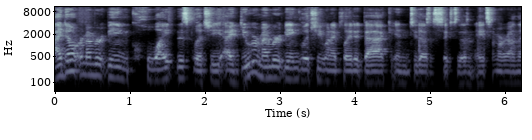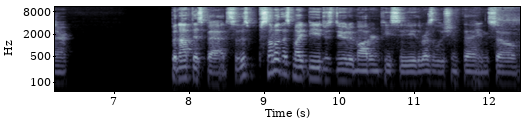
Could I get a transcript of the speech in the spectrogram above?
I don't remember it being quite this glitchy. I do remember it being glitchy when I played it back in 2006, 2008, somewhere around there. But not this bad. So this some of this might be just due to modern PC, the resolution thing. So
